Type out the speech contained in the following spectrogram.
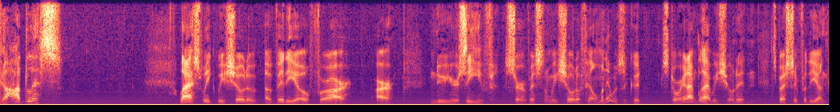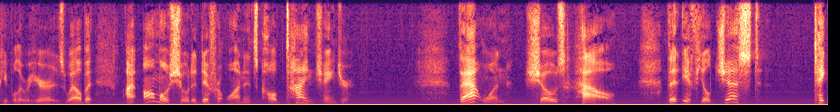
godless? Last week we showed a, a video for our our New Year's Eve service, and we showed a film, and it was a good story, and I'm glad we showed it, especially for the young people that were here as well. But I almost showed a different one. It's called Time Changer. That one shows how that if you'll just take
